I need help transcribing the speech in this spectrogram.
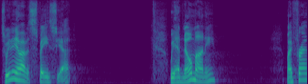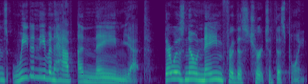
So we didn't even have a space yet. We had no money. My friends, we didn't even have a name yet. There was no name for this church at this point.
